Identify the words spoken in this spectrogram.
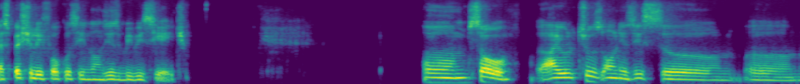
especially focusing on this BBCH. Um, so I will choose only this uh, uh,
